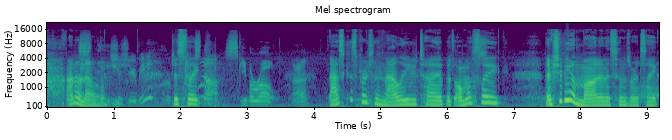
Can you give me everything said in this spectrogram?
I don't know. Just like ask his personality type. It's almost like there should be a mod in The Sims where it's like,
